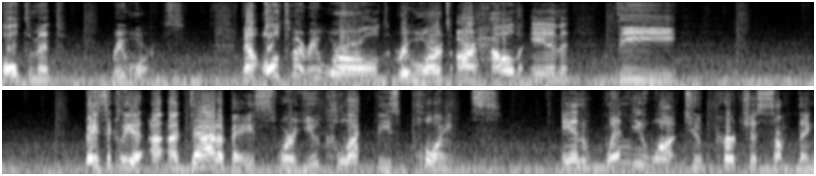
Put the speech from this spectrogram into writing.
ultimate rewards. Now, ultimate reward rewards are held in the basically a, a, database where you collect these points and when you want to purchase something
